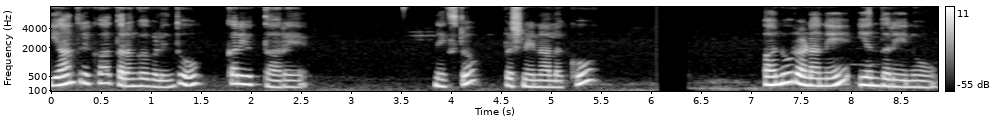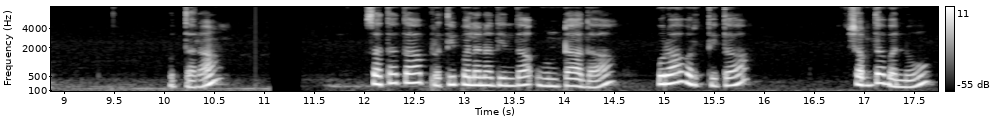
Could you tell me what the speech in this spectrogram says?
ಯಾಂತ್ರಿಕ ತರಂಗಗಳೆಂದು ಕರೆಯುತ್ತಾರೆ. ನೆಕ್ಸ್ಟು ಪ್ರಶ್ನೆ ನಾಲ್ಕು. ಅನುರಣನೆ ಎಂದರೇನು? ಉತ್ತರ. ಸತತ ಪ್ರತಿಫಲನದಿಂದ ಉಂಟಾದ ಪುರಾವರ್ತಿತ ಶಬ್ದವನ್ನು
